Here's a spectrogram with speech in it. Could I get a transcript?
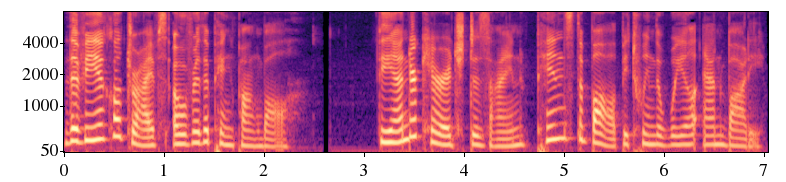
the vehicle drives over the ping pong ball. The undercarriage design pins the ball between the wheel and body.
